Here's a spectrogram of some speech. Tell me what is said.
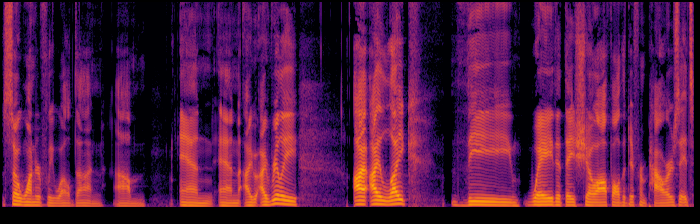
so wonderfully well done. Um, and and I I really I I like the way that they show off all the different powers. It's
